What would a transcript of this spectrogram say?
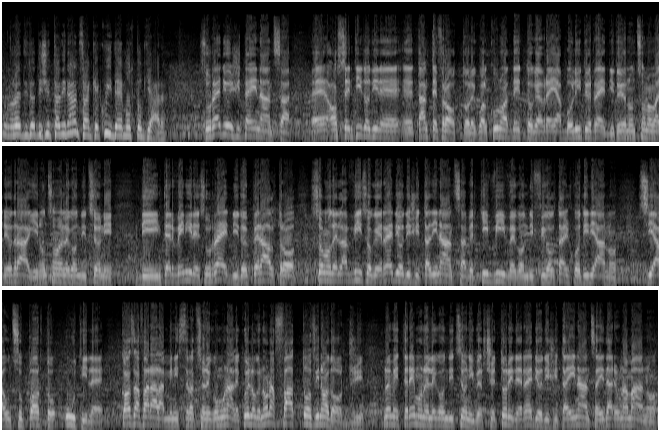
Un reddito di cittadinanza, anche qui idee molto chiare. Sul reddito di cittadinanza eh, ho sentito dire eh, tante frottole, qualcuno ha detto che avrei abolito il reddito, io non sono Mario Draghi, non sono nelle condizioni di intervenire sul reddito e peraltro sono dell'avviso che il reddito di cittadinanza per chi vive con difficoltà il quotidiano sia un supporto utile. Cosa farà l'amministrazione comunale? Quello che non ha fatto fino ad oggi. Noi metteremo nelle condizioni i percettori del reddito di cittadinanza di dare una mano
